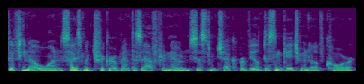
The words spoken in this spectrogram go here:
1501, seismic trigger event this afternoon, system check revealed disengagement of core.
